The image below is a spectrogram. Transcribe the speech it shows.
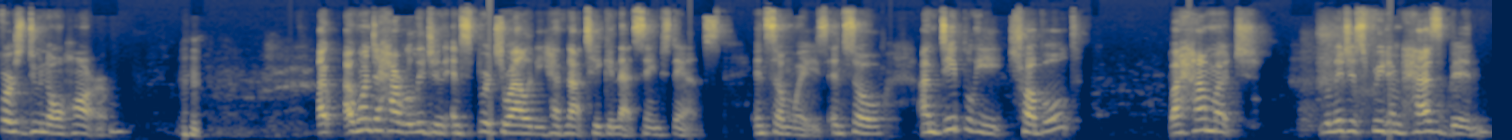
first do no harm, mm-hmm. I, I wonder how religion and spirituality have not taken that same stance in some ways. And so I'm deeply troubled by how much religious freedom has been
